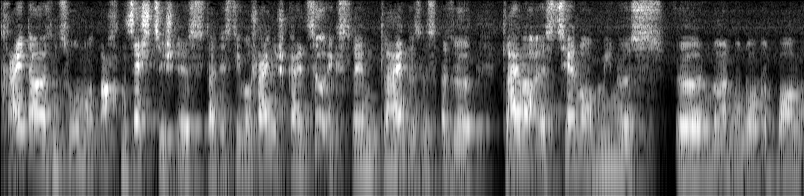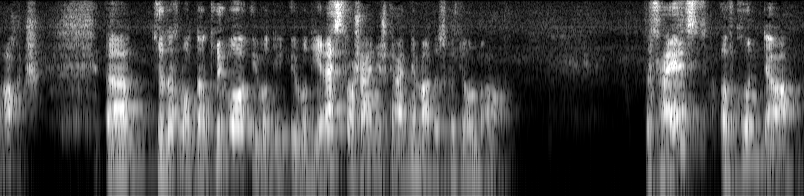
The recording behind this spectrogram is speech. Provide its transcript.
3268 ist, dann ist die Wahrscheinlichkeit so extrem klein, das ist also kleiner als 10 hoch minus äh, 980, äh, sodass man darüber über die, über die Restwahrscheinlichkeit nicht mehr diskutieren braucht. Das heißt, aufgrund der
